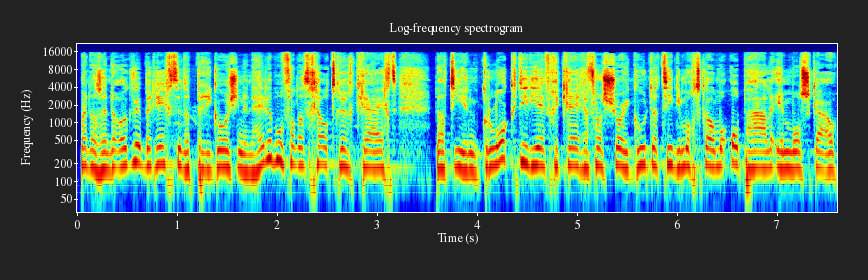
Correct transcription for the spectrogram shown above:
Maar dan zijn er ook weer berichten dat Prigozhin een heleboel van dat geld terugkrijgt. Dat hij een klok die hij heeft gekregen van Shoigu... dat hij die mocht komen ophalen in Moskou.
